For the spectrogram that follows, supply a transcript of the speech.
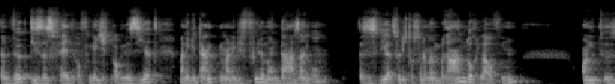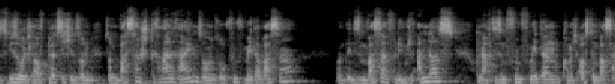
dann wirkt dieses Feld auf mich, organisiert meine Gedanken, meine Gefühle, mein Dasein um. Das ist wie, als würde ich durch so eine Membran durchlaufen. Und es ist wie so, ich laufe plötzlich in so einen, so einen Wasserstrahl rein, so, so fünf Meter Wasser. Und in diesem Wasser fühle ich mich anders. Und nach diesen fünf Metern komme ich aus dem Wasser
